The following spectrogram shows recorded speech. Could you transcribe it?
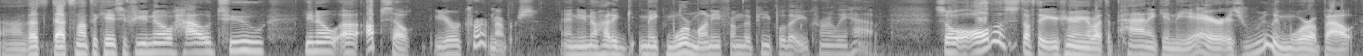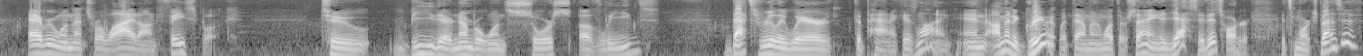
Uh, that's that's not the case if you know how to you know uh, upsell your current members and you know how to g- make more money from the people that you currently have so all the stuff that you're hearing about the panic in the air is really more about everyone that's relied on Facebook to be their number one source of leads. That's really where the panic is lying. And I'm in agreement with them and what they're saying. Yes, it is harder. It's more expensive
